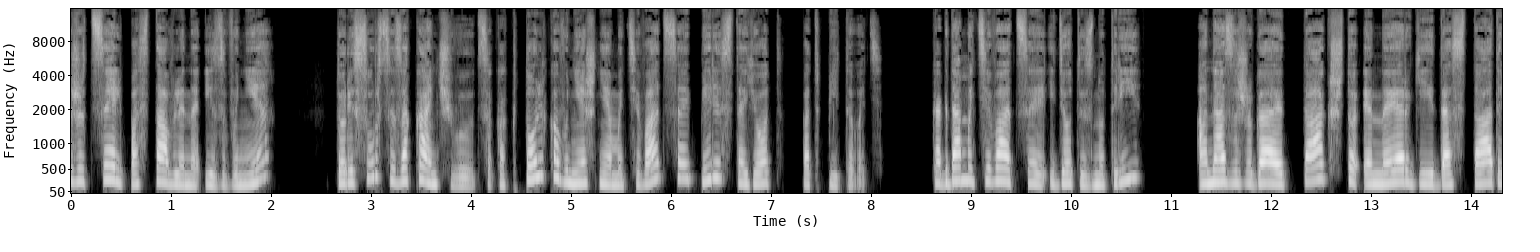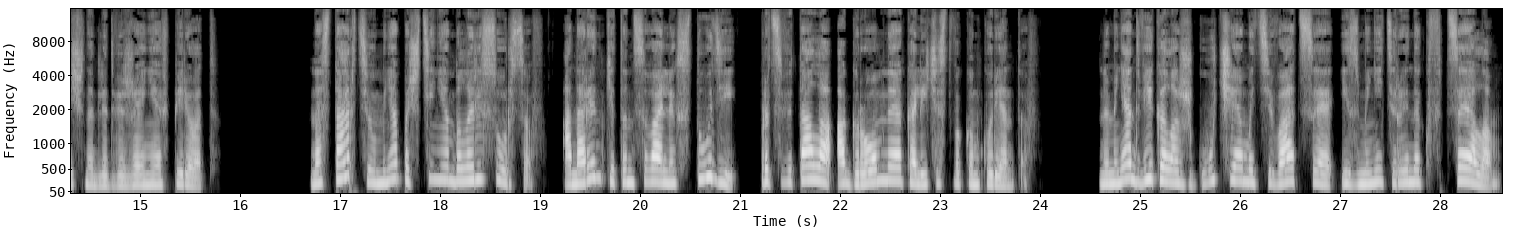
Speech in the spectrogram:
же цель поставлена извне, то ресурсы заканчиваются, как только внешняя мотивация перестает подпитывать. Когда мотивация идет изнутри, она зажигает так, что энергии достаточно для движения вперед. На старте у меня почти не было ресурсов, а на рынке танцевальных студий процветало огромное количество конкурентов. Но меня двигала жгучая мотивация изменить рынок в целом,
